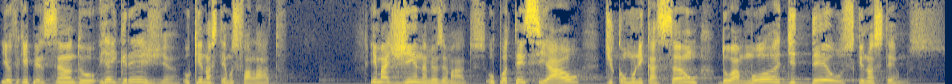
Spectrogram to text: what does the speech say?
E eu fiquei pensando, e a igreja, o que nós temos falado? Imagina, meus amados, o potencial de comunicação do amor de Deus que nós temos.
